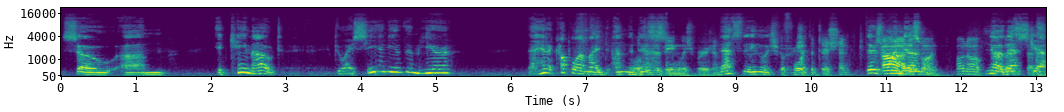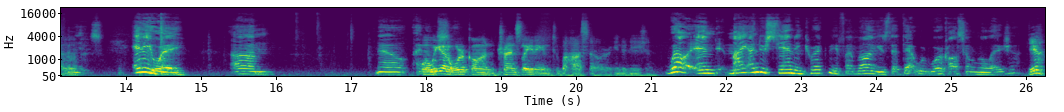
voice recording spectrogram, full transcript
So um, it came out. Do I see any of them here? I had a couple on my on the Well, desk. this is the English version. That's the English the version. fourth edition. There's Ah, one this down- one. Oh no. No, that's, uh, Japanese. Anyway, um, now I well, we got to work on translating into Bahasa or Indonesian. Well, and my understanding, correct me if I'm wrong, is that that would work also in Malaysia. Yeah,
